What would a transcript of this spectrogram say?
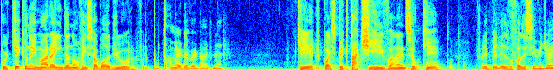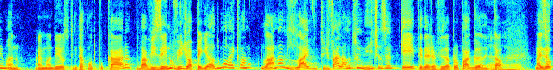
por que, que o Neymar ainda não venceu a bola de ouro? Eu falei, puta merda, é verdade, né? Porque, tipo, a expectativa, né? Não sei o quê. Falei, beleza, vou fazer esse vídeo aí, mano. Aí mandei os 30 conto pro cara, avisei no vídeo, ó, peguei lá do moleque lá, no, lá na live, vai lá no Twitch, não sei o quê, entendeu? Já fiz a propaganda e tal. Mas eu,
